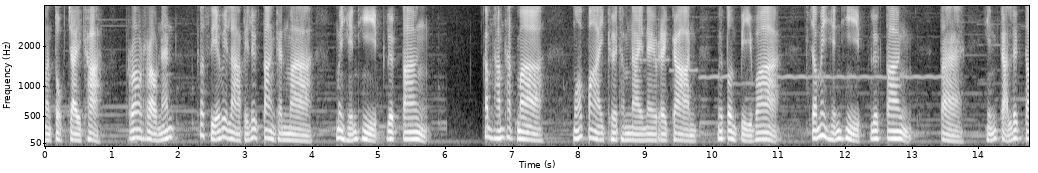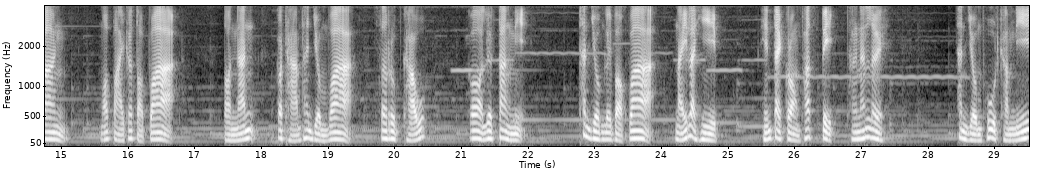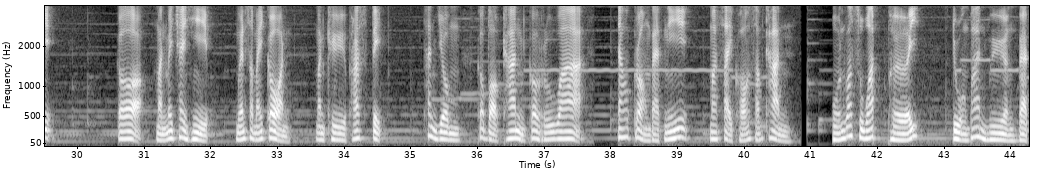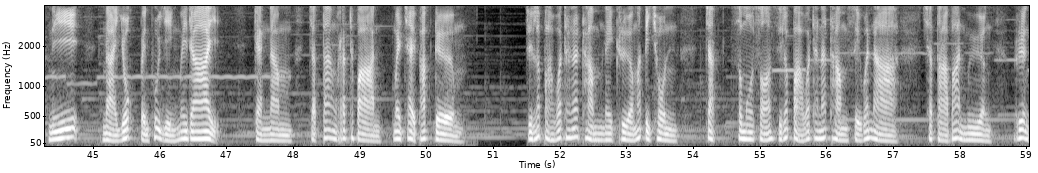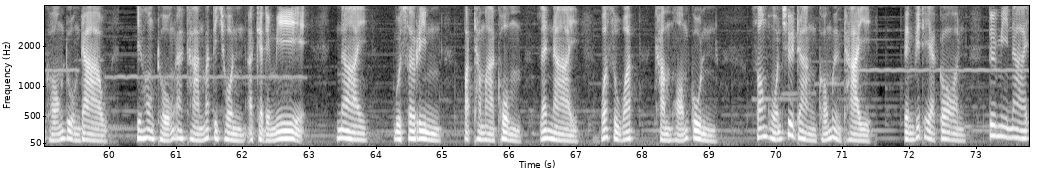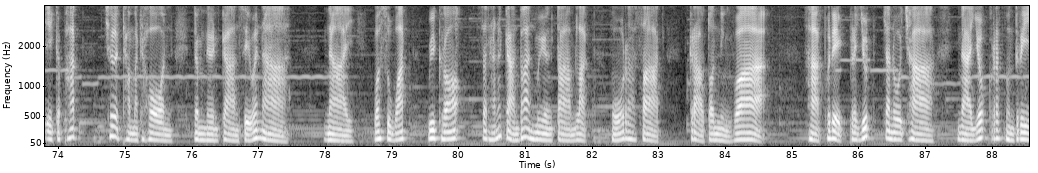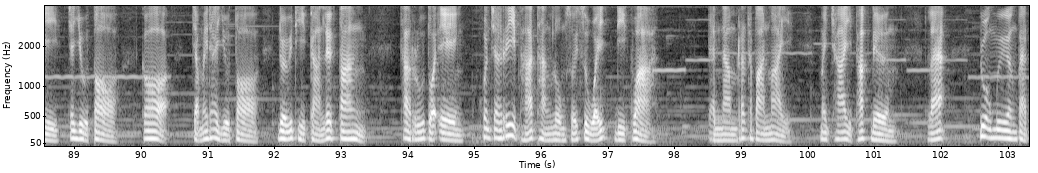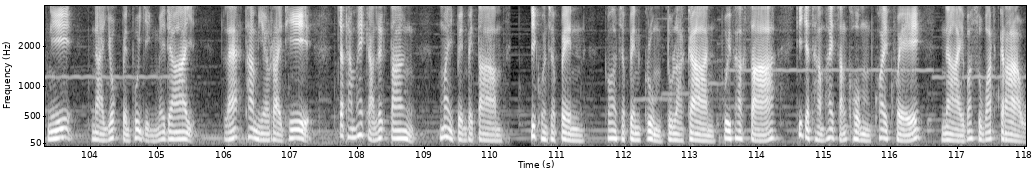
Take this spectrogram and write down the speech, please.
มันตกใจค่ะ เพราะเรานั้นก็เสียเวลาไปเลือกตั้งกันมา ไม่เห็นหีบเลือกตั้งคำถามถัดมา หมอปลายเคยทำนายในรายการเมื่อต้นปีว่า จะไม่เห็นหีบเลือกตั้ง แต่เห็นการเลือกตั้ง หมอปลายก็ตอบว่า ตอนนั้นก็ถามท่านยมว่า สรุปเขาก็เลือกตั้งนี่ ท่านยมเลยบอกว่า ไหนล่ะหีบ เห็นแต่กล่องพลาสติกทั้งนั้นเลย ท่านยมพูดคำนี้ ก็มันไม่ใช่หีบ เหมือนสมัยก่อน มันคือพลาสติก ท่านยมก็บอกท่านก็รู้ว่าจะเอากล่องแบบนี้มาใส่ของสำคัญ นวัสุวัตเผย ดวงบ้านเมืองแบบนี้ นายกเป็นผู้หญิงไม่ได้ แกนนำจัดตั้งรัฐบาลไม่ใช่พักเดิม ศิลปวัฒนธรรมในเครือมติชน จัดสโมสรศิลปวัฒนธรรมเสวนา ชะตาบ้านเมือง เรื่องของดวงดาว ที่ห้องโถงอาคารมติชนอะคาเดมีนาย บุษริน ปัทมาคม และนายวสุวัตคำหอมกุล สองโหนชื่อดังของเมืองไทย เป็นวิทยากร โดยมีนายเอกพัฒน์เชิดธรรมทรดำเนินการเสวนา นายวสุวัตวิเคราะห์ สถานการณ์บ้านเมืองตามหลักโหราศาสตร์ กล่าวตอนหนึ่งว่า หากพลเอกประยุทธ์จันโอชา นายกรัฐมนตรีจะอยู่ต่อ ก็จะไม่ได้อยู่ต่อโดยวิธีการเลือกตั้ง ถ้ารู้ตัวเองควรจะรีบหาทางลงสวยๆ ดีกว่า แกนนำรัฐบาลใหม่ ไม่ใช่พักเดิม และดวงเมืองแบบนี้นายกเป็นผู้หญิงไม่ได้ และถ้ามีอะไรที่จะทำให้การเลือกตั้งไม่เป็นไปตาม ที่ควรจะเป็นก็จะเป็นกลุ่มตุลาการผู้พิพากษาที่จะทำให้สังคมค่อยเขวนายวสุวัตกล่าว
